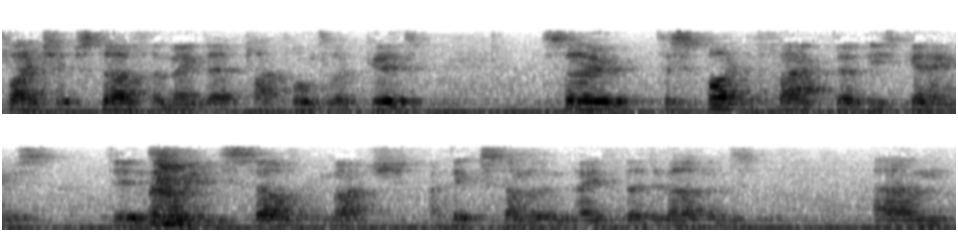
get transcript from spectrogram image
flagship stuff that made their platforms look good. So despite the fact that these games didn't really sell very much, I think some of them paid for their development. Um,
